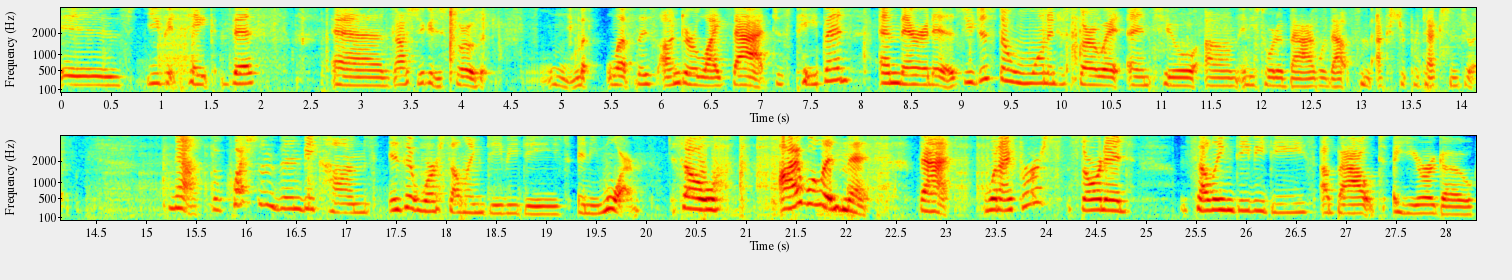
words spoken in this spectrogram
Is you could take this and gosh, you could just throw the let this under like that. Just tape it and there it is. You just don't want to just throw it into um, any sort of bag without some extra protection to it. Now, the question then becomes, is it worth selling DVDs anymore? So, I will admit that when I first started selling DVDs about a year ago,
